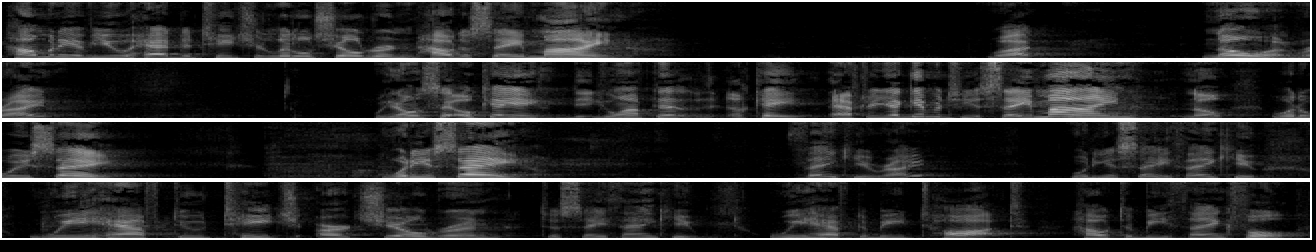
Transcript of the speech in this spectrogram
how many of you had to teach your little children how to say mine? What? No one, right? We don't say, okay, you want this? Okay, after I give it to you, say mine. No, what do we say? What do you say? Thank you, right? What do you say? Thank you. We have to teach our children to say thank you. We have to be taught how to be thankful.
